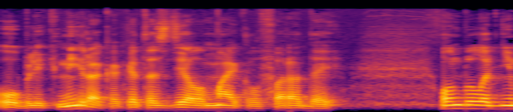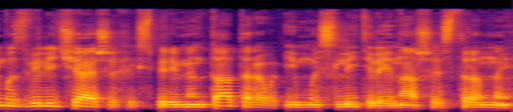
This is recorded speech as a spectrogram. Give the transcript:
облик мира, как это сделал Майкл Фарадей. Он был одним из величайших экспериментаторов и мыслителей нашей страны.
